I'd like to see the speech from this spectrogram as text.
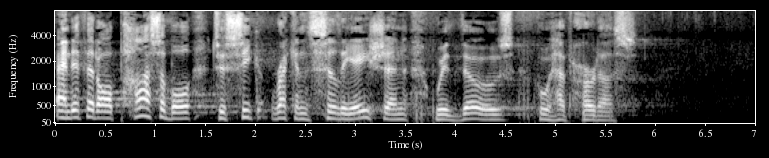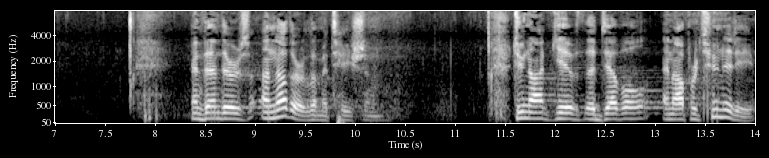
and, if at all possible, to seek reconciliation with those who have hurt us. And then there's another limitation do not give the devil an opportunity.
